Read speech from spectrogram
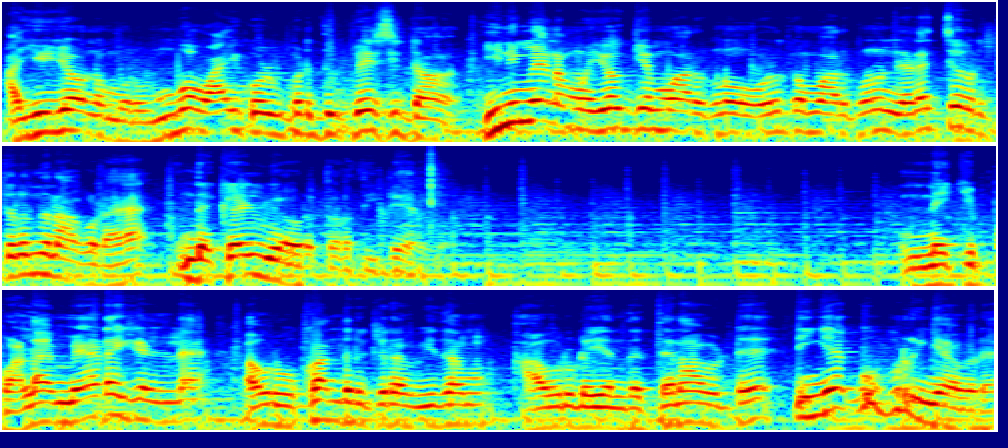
ஐயோ நம்ம ரொம்ப வாய் கொழுப்படுத்து பேசிட்டோம். இனிமே நம்ம யோக்கியமாக இருக்கணும் ஒழுக்கமாக இருக்கணும்னு நினைச்சு அவர் திருந்தினா கூட இந்த கேள்வி அவரை துரத்திக்கிட்டே இருக்கும் இன்னைக்கு பல மேடைகளில் அவர் உட்கார்ந்துருக்கிற விதம் அவருடைய இந்த தெனாவிட்டு நீங்கள் ஏன் கூப்பிடுறீங்க அவரை?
